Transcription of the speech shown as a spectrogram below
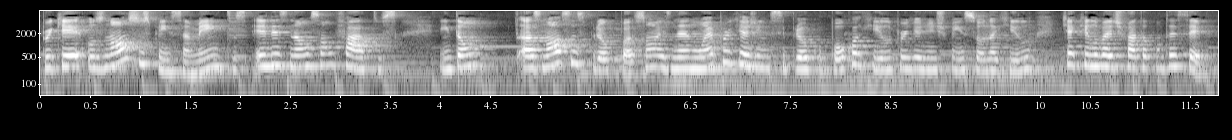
porque os nossos pensamentos, eles não são fatos. Então, as nossas preocupações, né, não é porque a gente se preocupou com aquilo, porque a gente pensou naquilo, que aquilo vai de fato acontecer.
